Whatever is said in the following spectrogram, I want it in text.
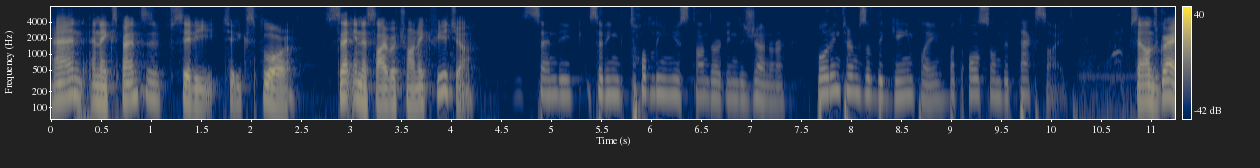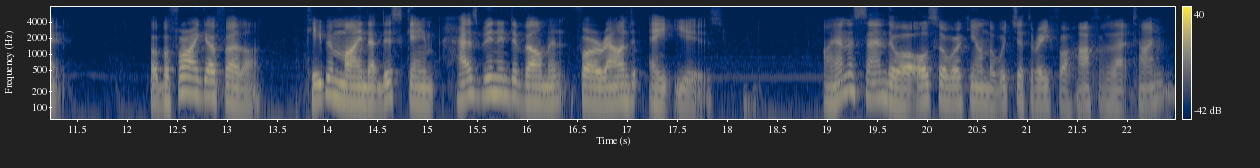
and an expansive city to explore, set in a cybertronic future. Setting, setting totally new standard in the genre, both in terms of the gameplay, but also on the tech side. Sounds great. But before I go further, keep in mind that this game has been in development for around 8 years. I understand they were also working on The Witcher 3 for half of that time,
